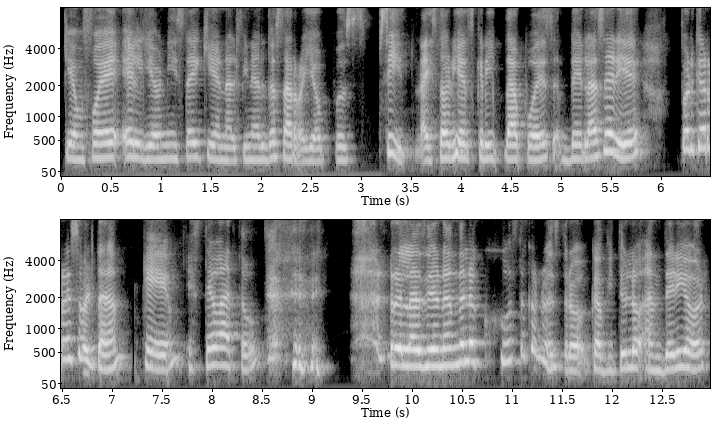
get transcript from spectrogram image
quien fue el guionista y quien al final desarrolló, pues sí, la historia escrita pues de la serie, porque resulta que este vato, relacionándolo justo con nuestro capítulo anterior,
